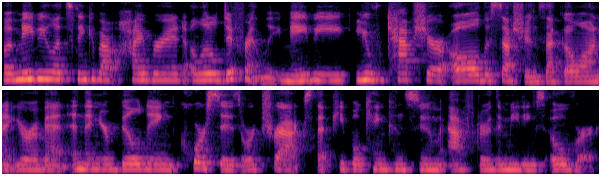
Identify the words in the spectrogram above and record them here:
but maybe let's think about hybrid a little differently. Maybe you capture all the sessions that go on at your event, and then you're building courses or tracks that people can consume after the meeting's over.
